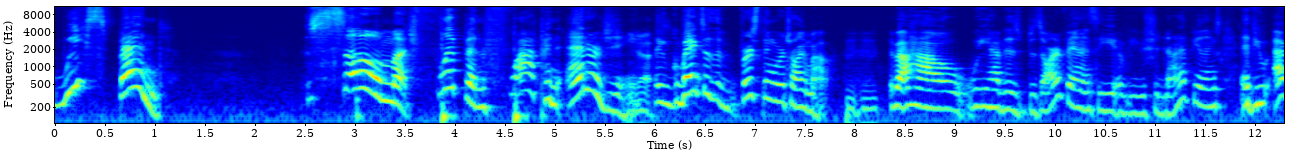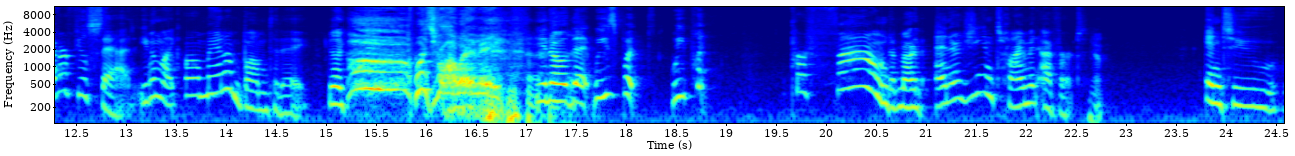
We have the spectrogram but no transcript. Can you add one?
we spend so much flipping, flopping energy. Yes. Like, go back to the first thing we were talking about hmm about how we have this bizarre fantasy of you should not have feelings. If you ever feel sad, even like, oh man, I'm bummed today, you're like, oh, what's wrong with me? you know that we put we put profound amount of energy and time and effort Yep. into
